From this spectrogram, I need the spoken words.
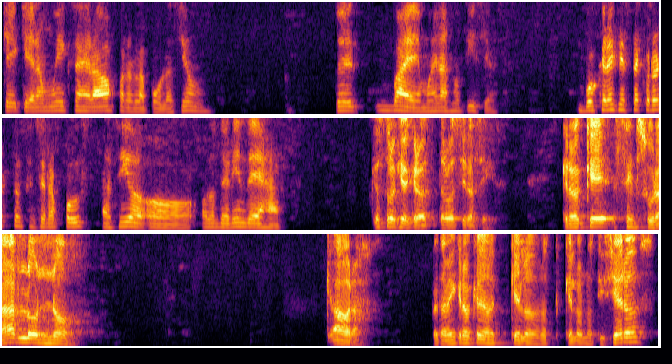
que, que eran muy exagerados para la población. Entonces, vayamos en las noticias. ¿Vos crees que está correcto censurar posts así o, o, o los deberían de dejar? Esto es lo que yo creo, te lo voy a decir así. Creo que censurarlo no. Ahora, pero también creo que, que, los, que los noticieros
